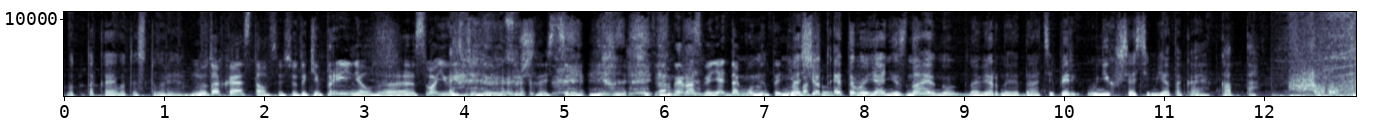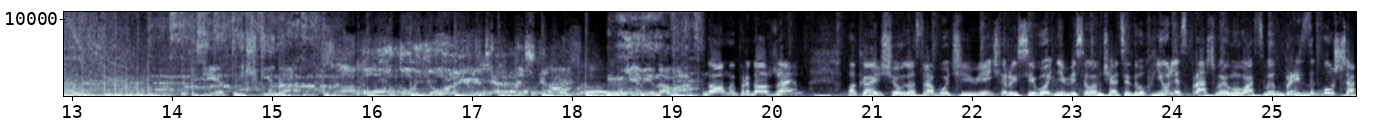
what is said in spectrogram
Вот такая вот история. Ну так и остался. Все-таки принял э, свою истинную сущность. Четвертый раз менять документы не Насчет этого я не знаю. Ну, наверное, да. Теперь у них вся семья такая. Катта. Деточкина. Свободу Юлии Деточкиной! Не виноват. Ну а мы продолжаем. Пока еще у нас рабочий вечер, и сегодня в веселом чате 2 июля спрашиваем у вас, вы брезгуша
